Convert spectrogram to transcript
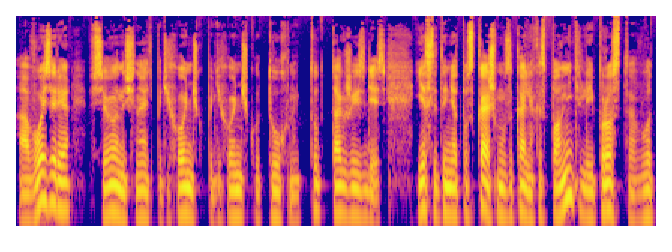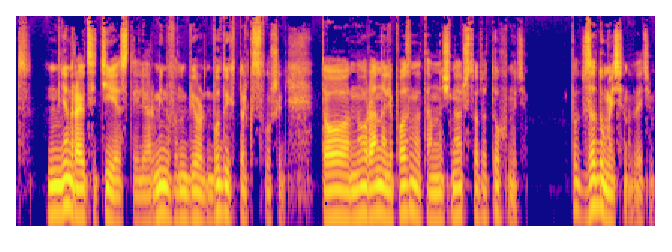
а в озере все начинает потихонечку, потихонечку тухнуть. Тут также и здесь. Если ты не отпускаешь музыкальных исполнителей и просто вот мне нравится Тиест или Армин Ван Бюрн, буду их только слушать, то, ну, рано или поздно там начнет что-то тухнуть. Задумайся над этим.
